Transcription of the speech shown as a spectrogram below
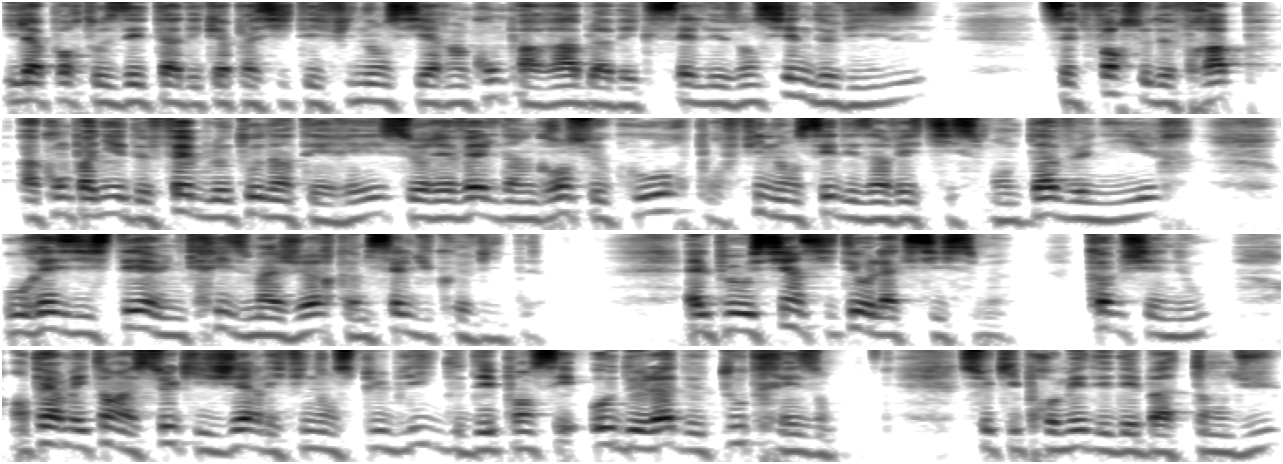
il apporte aux États des capacités financières incomparables avec celles des anciennes devises, cette force de frappe, accompagnée de faibles taux d'intérêt, se révèle d'un grand secours pour financer des investissements d'avenir ou résister à une crise majeure comme celle du Covid. Elle peut aussi inciter au laxisme, comme chez nous, en permettant à ceux qui gèrent les finances publiques de dépenser au-delà de toute raison, ce qui promet des débats tendus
